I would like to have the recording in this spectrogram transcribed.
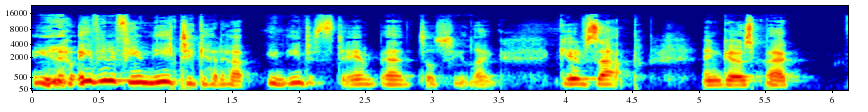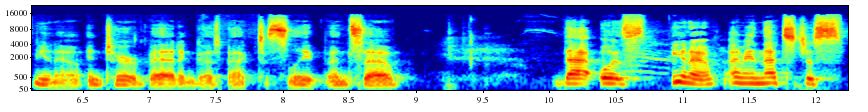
know even if you need to get up you need to stay in bed till she like gives up and goes back you know into her bed and goes back to sleep and so that was you know I mean that's just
